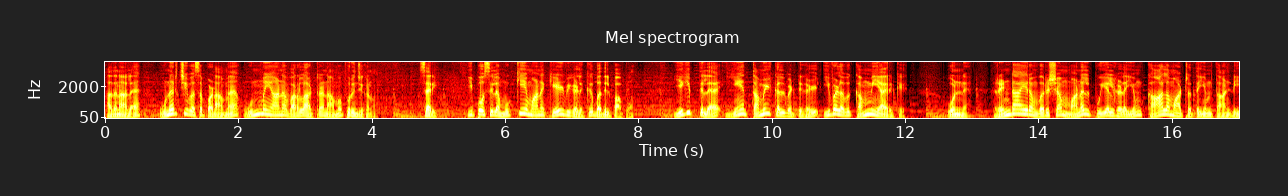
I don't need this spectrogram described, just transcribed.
அதனால உணர்ச்சி வசப்படாம உண்மையான வரலாற்றை நாம புரிஞ்சுக்கணும். சரி இப்போ சில முக்கியமான கேள்விகளுக்கு பதில் பார்ப்போம் எகிப்துல ஏன் தமிழ் கல்வெட்டுகள் இவ்வளவு கம்மியா இருக்கு? ஒன்னு ரெண்டாயிரம் வருஷம் மணல் புயல்களையும் காலமாற்றத்தையும் தாண்டி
